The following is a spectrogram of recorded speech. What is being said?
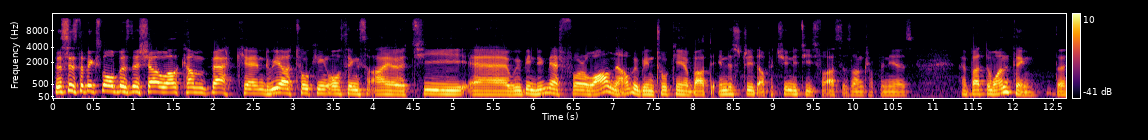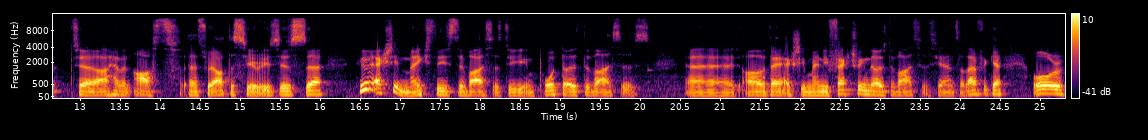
This is the Big Small Business Show. Welcome back, and we are talking all things IoT. Uh, we've been doing that for a while now. We've been talking about the industry, the opportunities for us as entrepreneurs. Uh, but the one thing that uh, I haven't asked uh, throughout the series is uh, who actually makes these devices? Do you import those devices? Uh, are they actually manufacturing those devices here in South Africa, or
